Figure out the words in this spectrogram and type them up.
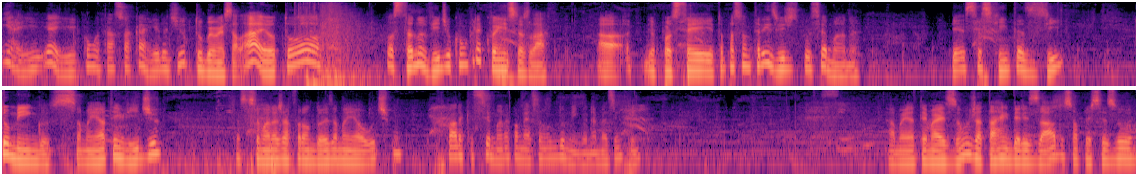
E aí, e aí, como tá a sua carreira de youtuber, Marcelo? Ah, eu tô postando vídeo com frequências lá. Ah, eu postei, tô postando três vídeos por semana. Terças, quintas e domingos. Amanhã tem vídeo. Essa semana já foram dois, amanhã é o último. Claro que a semana começa no domingo, né? Mas enfim. Amanhã tem mais um, já tá renderizado, só preciso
